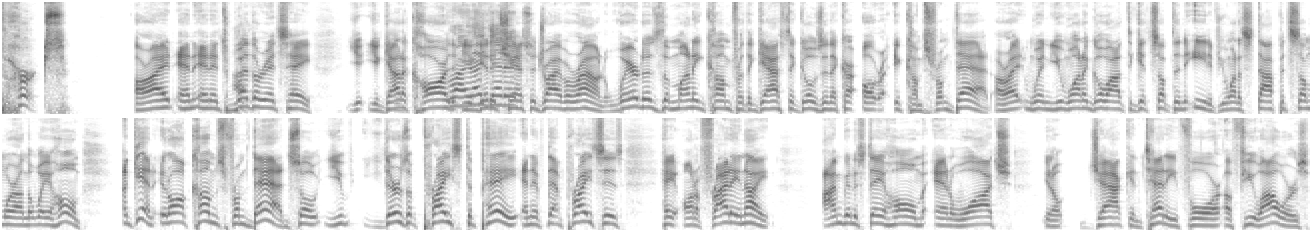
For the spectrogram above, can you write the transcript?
perks. All right, and and it's whether it's hey, you, you got a car that Right, you get, get a it. chance to drive around. Where does the money come for the gas that goes in the car? All right, it comes from dad. All right, when you want to go out to get something to eat, if you want to stop at somewhere on the way home, again, it all comes from dad. So you there's a price to pay, and if that price is hey on a Friday night, I'm going to stay home and watch you know Jack and Teddy for a few hours.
